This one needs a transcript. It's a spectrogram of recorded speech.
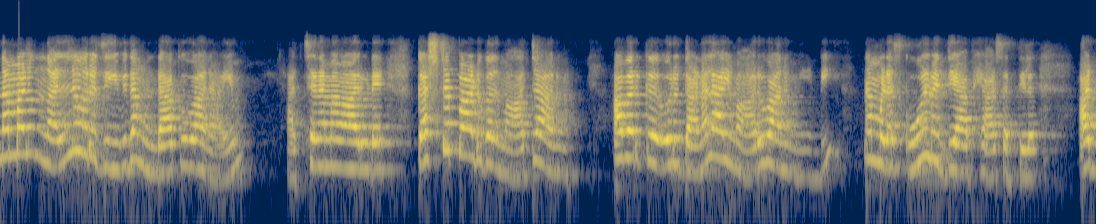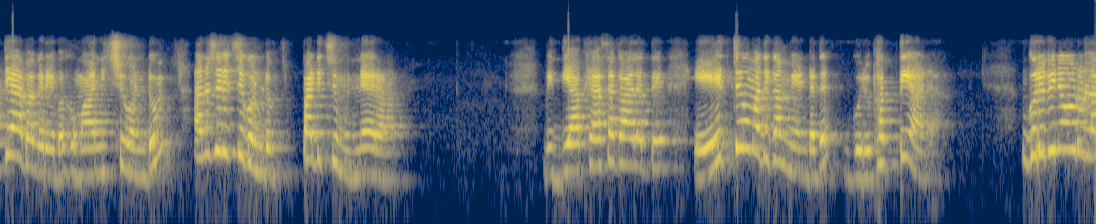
നമ്മളും നല്ലൊരു ജീവിതം ഉണ്ടാക്കുവാനായും അച്ഛനമ്മമാരുടെ കഷ്ടപ്പാടുകൾ മാറ്റാനും അവർക്ക് ഒരു തണലായി മാറുവാനും വേണ്ടി നമ്മുടെ സ്കൂൾ വിദ്യാഭ്യാസത്തിൽ അധ്യാപകരെ ബഹുമാനിച്ചുകൊണ്ടും അനുസരിച്ചുകൊണ്ടും പഠിച്ചു മുന്നേറണം. വിദ്യാഭ്യാസ കാലത്ത് ഏറ്റവും അധികം വേണ്ടത് ഗുരുഭക്തിയാണ്. ഗുരുവിനോടുള്ള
